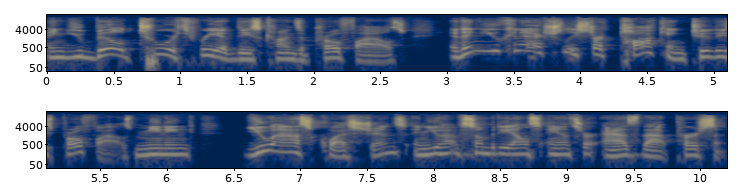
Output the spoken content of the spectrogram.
And you build two or three of these kinds of profiles. And then you can actually start talking to these profiles, meaning you ask questions and you have somebody else answer as that person.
